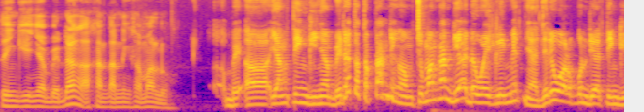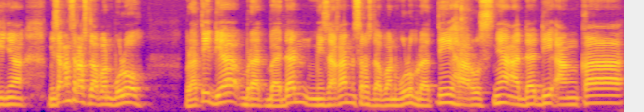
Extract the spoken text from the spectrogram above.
tingginya beda nggak akan tanding sama lu. Be- eh, yang tingginya beda tetap tanding om. Cuman kan dia ada weight limitnya. Jadi walaupun dia tingginya misalkan 180, berarti dia berat badan misalkan 180 berarti harusnya ada di angka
